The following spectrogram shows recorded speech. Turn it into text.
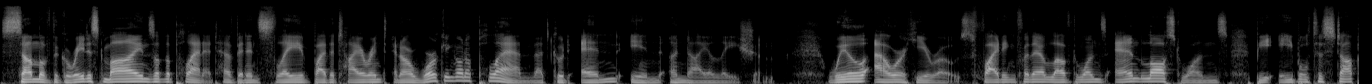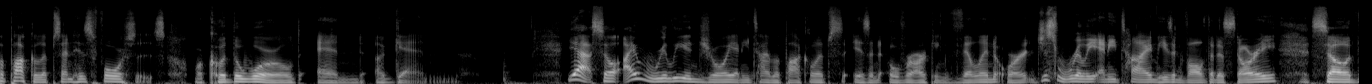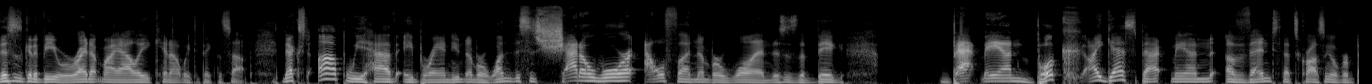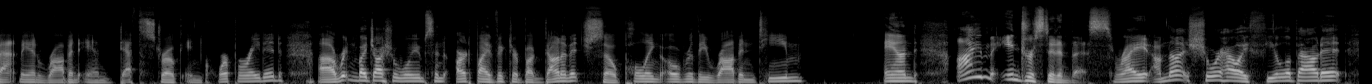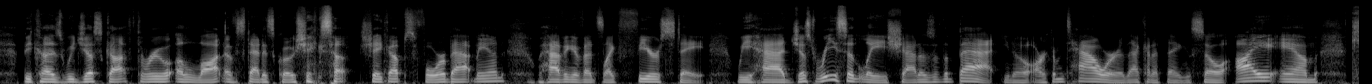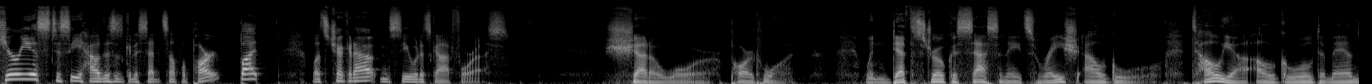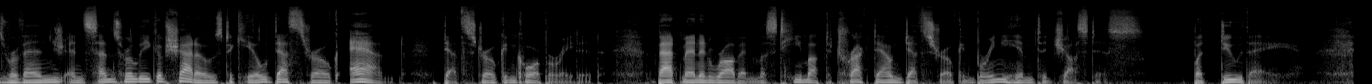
Some of the greatest minds on the planet have been enslaved by the tyrant and are working on a plan that could end in annihilation. Will our heroes, fighting for their loved ones and lost ones, be able to stop Apocalypse and his forces, or could the world end again? Yeah, so I really enjoy anytime Apocalypse is an overarching villain or just really anytime he's involved in a story. So this is going to be right up my alley. Cannot wait to pick this up. Next up, we have a brand new number one. This is Shadow War Alpha number one. This is the big Batman book, I guess, Batman event that's crossing over Batman, Robin, and Deathstroke Incorporated. Uh, written by Joshua Williamson, art by Viktor Bogdanovic, so pulling over the Robin team. And I'm interested in this, right? I'm not sure how I feel about it because we just got through a lot of status quo shakes up, shakeups for Batman, having events like Fear State. We had just recently Shadows of the Bat, you know, Arkham Tower, that kind of thing. So I am curious to see how this is going to set itself apart, but let's check it out and see what it's got for us. Shadow War Part 1 when Deathstroke assassinates Ra's al Ghul, Talia al Ghul demands revenge and sends her League of Shadows to kill Deathstroke and Deathstroke Incorporated. Batman and Robin must team up to track down Deathstroke and bring him to justice. But do they?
